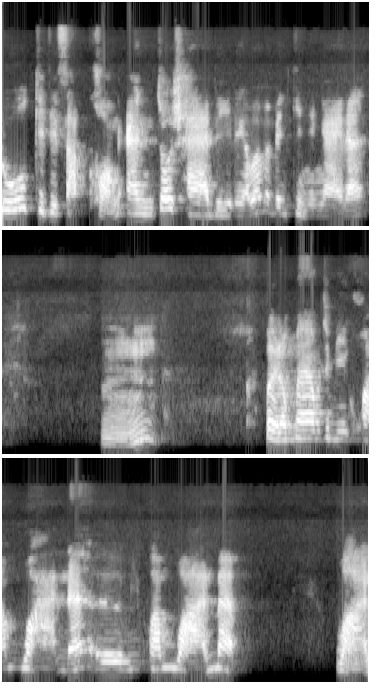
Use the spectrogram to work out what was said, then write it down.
รู้กิติศัพท์ของ Angel Share ดีนะครับว่ามันเป็นกลิ่นยังไงนะอืมเปิดออกมามันจะมีความหวานนะเออ มีความหวานแบบ หวาน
